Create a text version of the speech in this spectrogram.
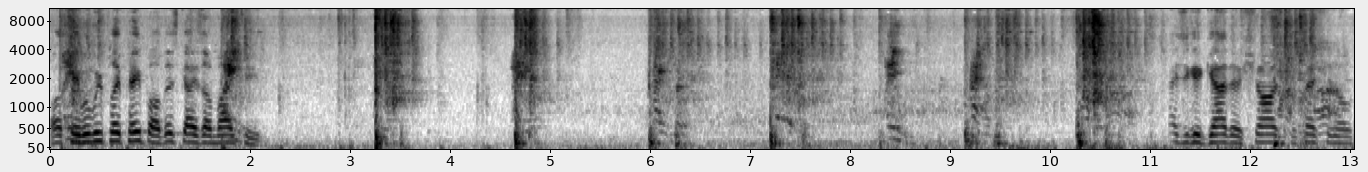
Okay, when we play paintball, this guy's on my team. As you can gather, Shaw's a professional,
